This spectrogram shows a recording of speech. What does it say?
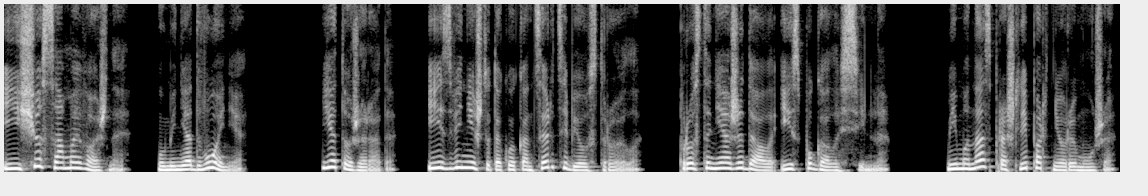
И еще самое важное, у меня двойня. Я тоже рада. И извини, что такой концерт тебе устроила. Просто не ожидала и испугалась сильно. Мимо нас прошли партнеры мужа.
